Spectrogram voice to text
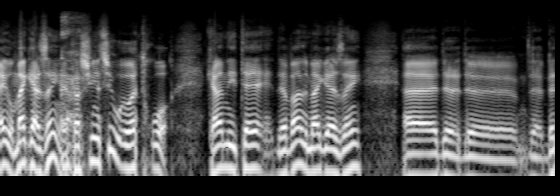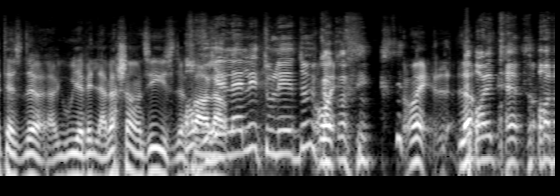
Hey, au magasin, hein, t'en souviens-tu, au E3, quand on était devant le magasin euh, de, de, de, Bethesda, où il y avait de la marchandise de on Fallout. On y allait tous les deux. Ouais. On... ouais, là... on était... on...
